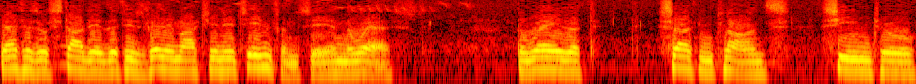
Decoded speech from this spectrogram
That is a study that is very much in its infancy in the West. The way that certain plants seem to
